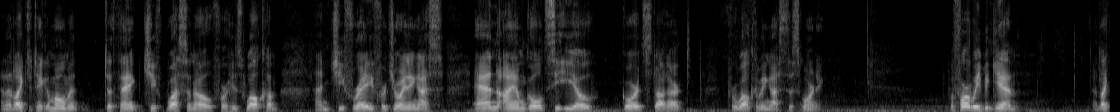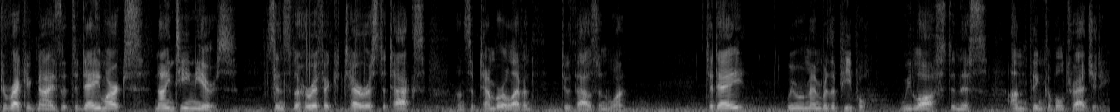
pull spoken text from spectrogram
And I'd like to take a moment to thank Chief Boissonneau for his welcome and Chief Ray for joining us, and IAMGOLD CEO Gord Stoddart for welcoming us this morning. Before we begin, I'd like to recognize that today marks 19 years since the horrific terrorist attacks on September 11th, 2001. Today, we remember the people we lost in this unthinkable tragedy.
